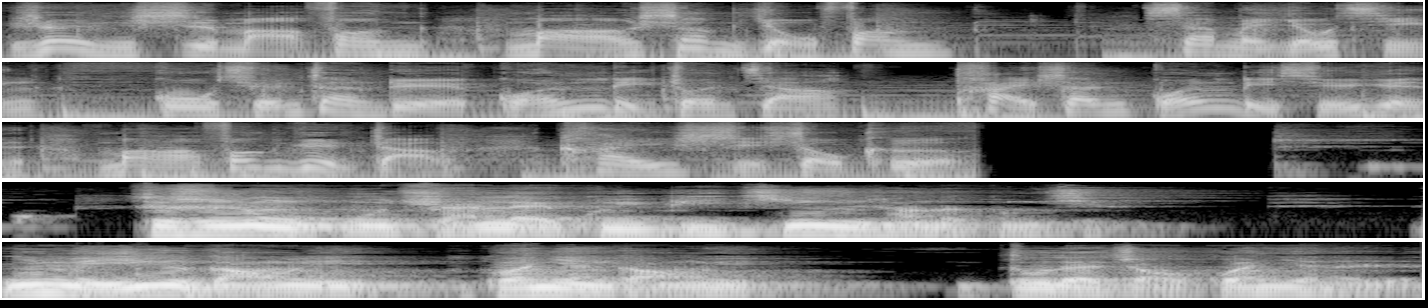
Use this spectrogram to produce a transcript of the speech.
认识马方，马上有方。下面有请股权战略管理专家、泰山管理学院马方院长开始授课。这是用股权来规避经营上的风险。你每一个岗位、关键岗位都在找关键的人，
